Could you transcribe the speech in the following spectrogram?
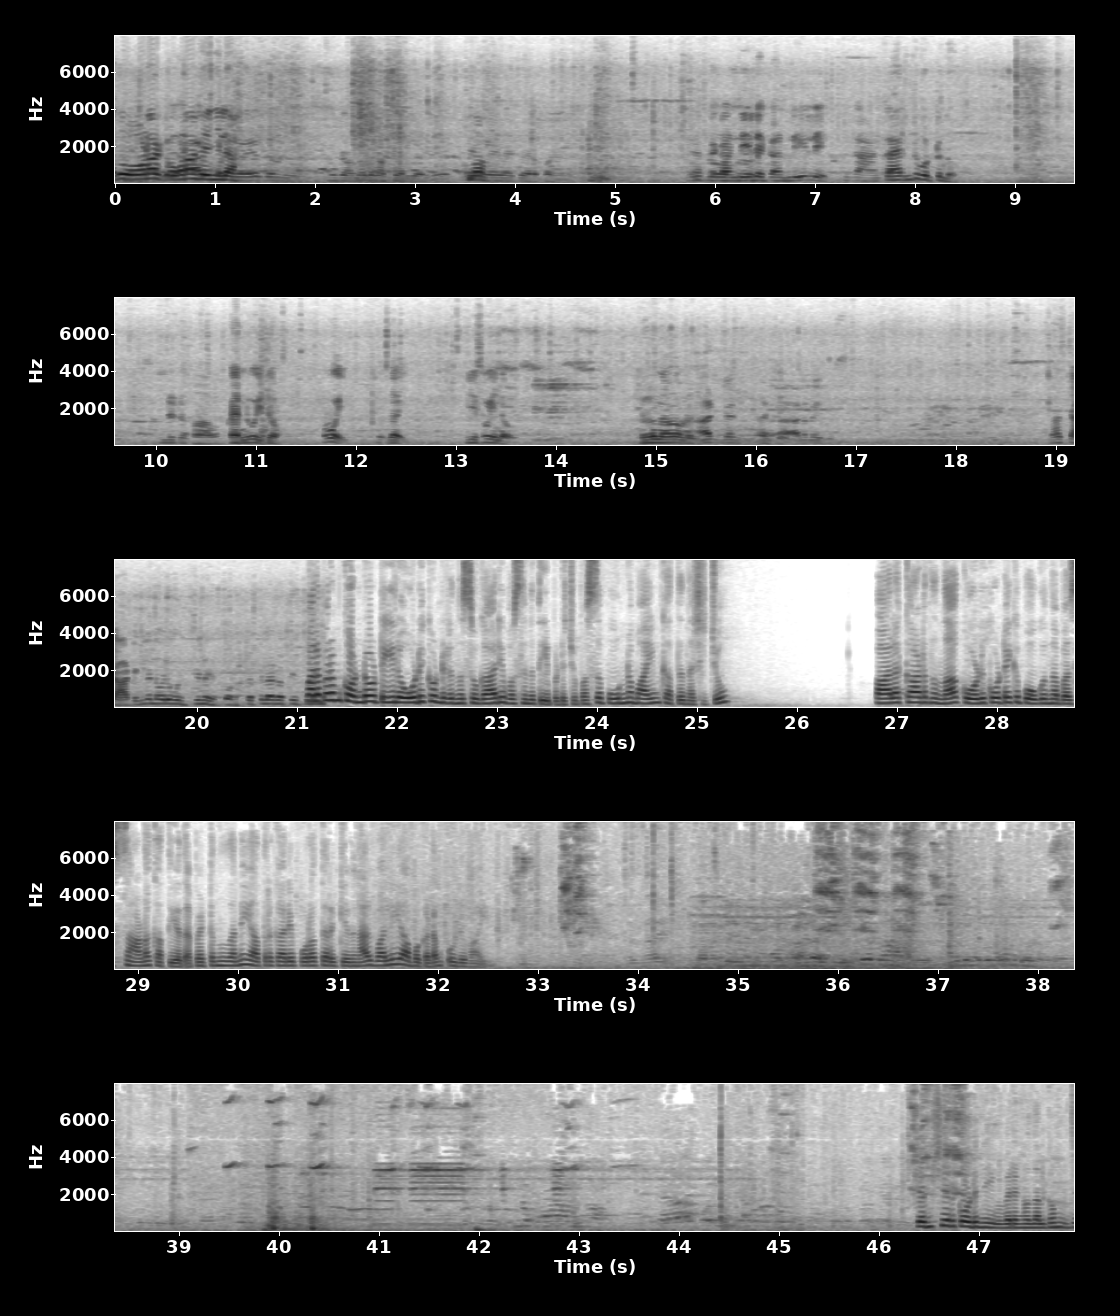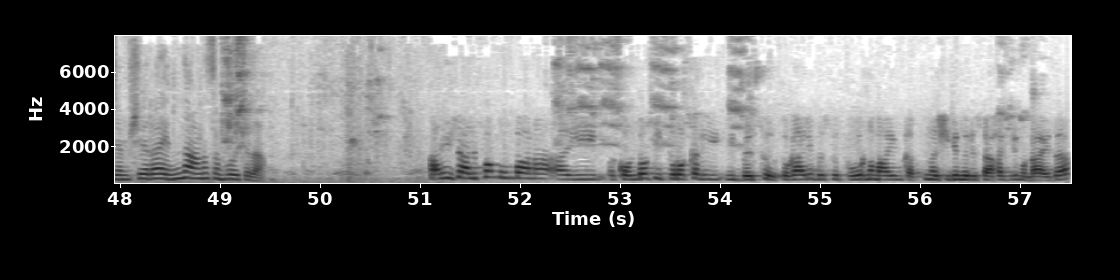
അത് ഓണാ ഓണാൻ കഴിഞ്ഞില്ല. കണ്ടില്ലേ കണ്ടില്ലേ? കറണ്ട് പൊട്ടുണ്ടോ? ആ കറണ്ട് പോയിട്ടോ? പോയി. ഇതായി. ഫീസ് വിളിച്ചിന് കത്തി മലപ്പുറം കൊണ്ടോട്ടിയിൽ ഓടിക്കൊണ്ടിരുന്ന സ്വകാര്യ ബസ്സിന് തീപിടിച്ചു. ബസ് പൂർണമായും കത്തി നശിച്ചു പാലക്കാട് നിന്ന് കോഴിക്കോട്ടേക്ക് പോകുന്ന ബസ്സാണ് കത്തിയത്. പെട്ടെന്ന് തന്നെ യാത്രക്കാരെ പുറത്തിറക്കിയതിനാൽ വലിയ അപകടം ഒഴിവായി. ജംഷീർ കോടിന് ഈ വിവരങ്ങൾ നൽകും. ജംഷീർ എന്താണ് സംഭവിച്ചത്? അനീഷ അല്പം മുമ്പാണ് ഈ കൊണ്ടോട്ടി തുറക്കലിൽ ഈ ബസ് സ്വകാര്യ ബസ് പൂർണമായും കത്തി നശിക്കുന്ന ഒരു സാഹചര്യം ഉണ്ടായത്.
